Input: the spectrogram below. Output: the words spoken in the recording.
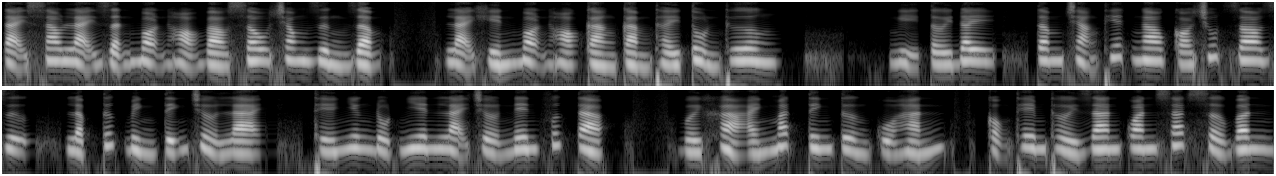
Tại sao lại dẫn bọn họ vào sâu trong rừng rậm, lại khiến bọn họ càng cảm thấy tổn thương. Nghĩ tới đây, tâm trạng thiết ngao có chút do dự, lập tức bình tĩnh trở lại. Thế nhưng đột nhiên lại trở nên phức tạp. Với khả ánh mắt tinh tường của hắn, cộng thêm thời gian quan sát sở vân,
